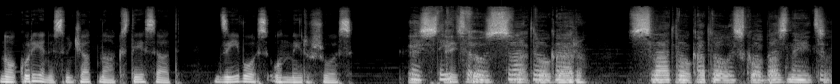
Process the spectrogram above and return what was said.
no kurienes viņš atnāks tiesāt dzīvos un mirušos. Es ticu uz svēto garu, svēto katolisko baznīcu,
